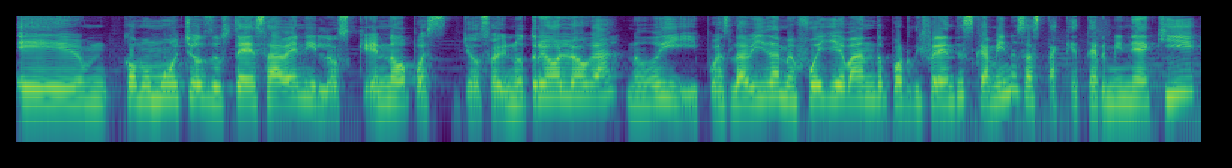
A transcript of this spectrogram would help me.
em, como muchos de ustedes saben y los que no, pues yo soy nutrióloga, ¿no? Y pues la vida me fue llevando por diferentes caminos hasta que terminé aquí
